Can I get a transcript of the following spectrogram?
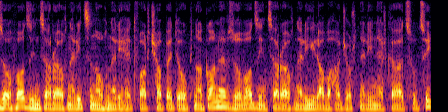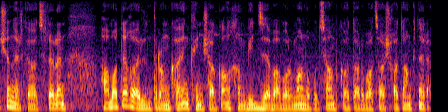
զոհված ինձեռայողների ծնողների հետ։ Վարչապետի օգնական եւ զոհված ինձեռայողների իրավահաջորդների ներկայացուցիչը ներկայացրել են համատեղ այլընտրանքային քնչական խմբի ձևավորման ուղղությամբ կատարված աշխատանքները։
